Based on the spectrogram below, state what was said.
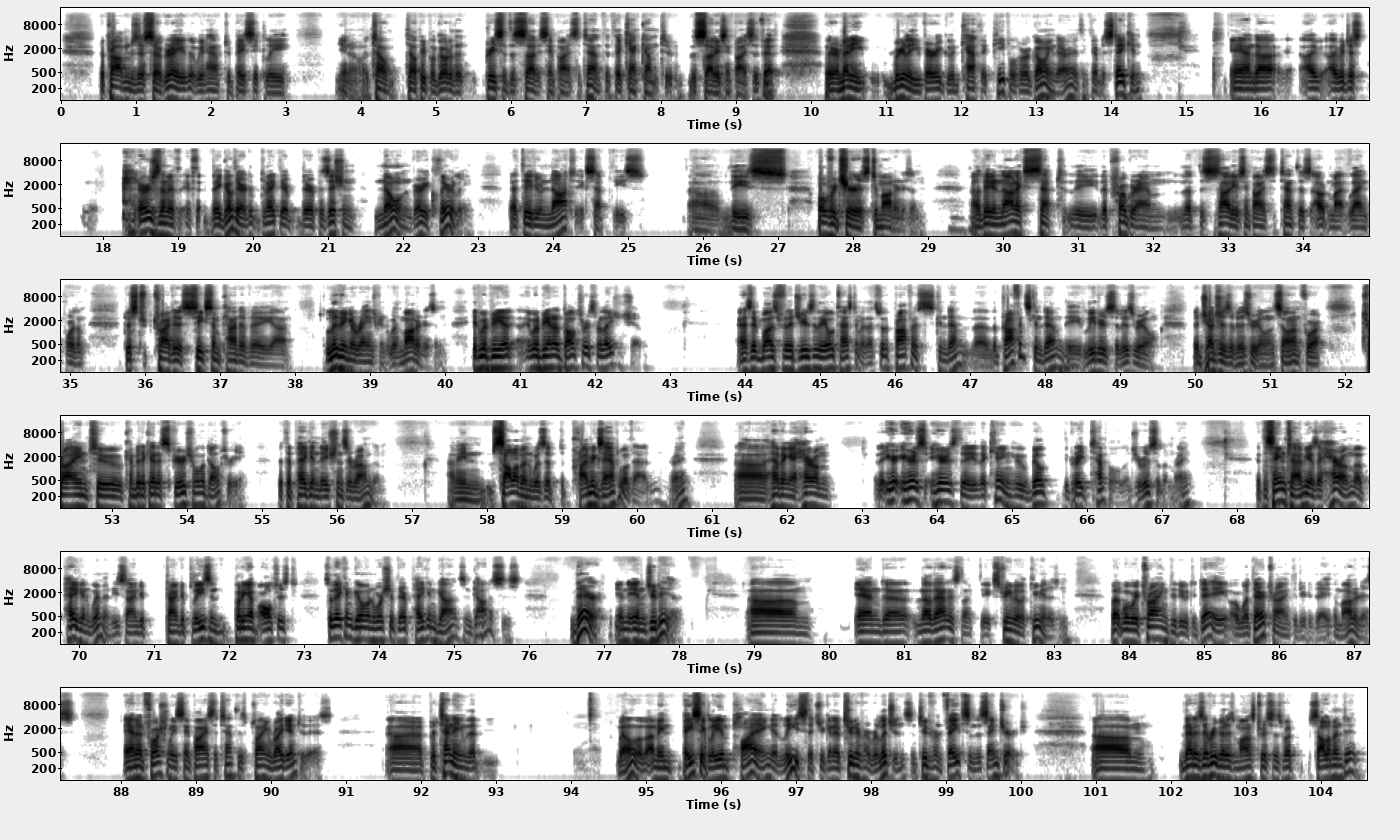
the problems are so grave that we'd have to basically, you know, tell tell people go to the priests of the Society of St. Pius X that they can't come to the Society of St. Pius V. There are many really very good Catholic people who are going there. I think they're mistaken. And uh, I, I would just urge them, if, if they go there, to, to make their, their position known very clearly, that they do not accept these uh, these overtures to modernism. Uh, they do not accept the, the program that the Society of St. Pius X is outlining for them, just to try to seek some kind of a uh, living arrangement with modernism. It would be a, it would be an adulterous relationship, as it was for the Jews of the Old Testament. That's what the prophets condemned. Uh, the prophets condemned the leaders of Israel, the judges of Israel, and so on for trying to commit a kind of spiritual adultery with the pagan nations around them. I mean, Solomon was a prime example of that, right? Uh, having a harem. Here, here's here's the, the king who built the great temple in Jerusalem, right? At the same time, he has a harem of pagan women he's trying to trying to please and putting up altars so they can go and worship their pagan gods and goddesses there in in Judea. Um, and uh, now that is like the extreme of ecumenism. But what we're trying to do today, or what they're trying to do today, the modernists, and unfortunately St. Pius X is playing right into this, uh, pretending that, well, I mean, basically implying at least that you're going to have two different religions and two different faiths in the same church. Um, that is every bit as monstrous as what Solomon did.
